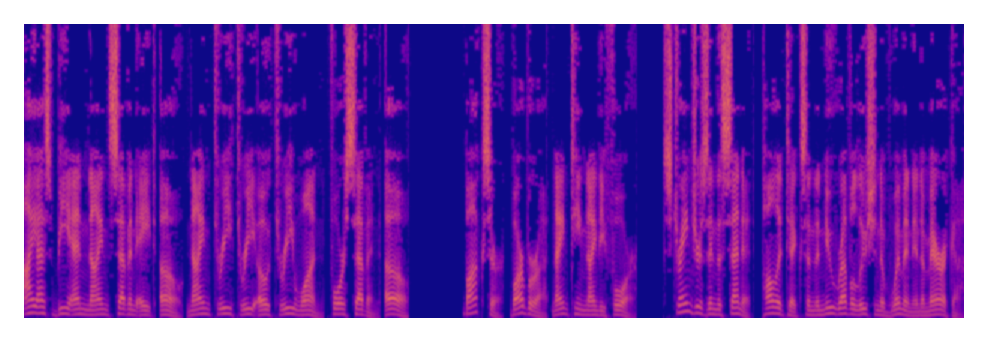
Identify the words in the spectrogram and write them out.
ISBN 978-0-933031-47-0. Boxer, Barbara Strangers in the Senate, Politics and the New Revolution of Women in America.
